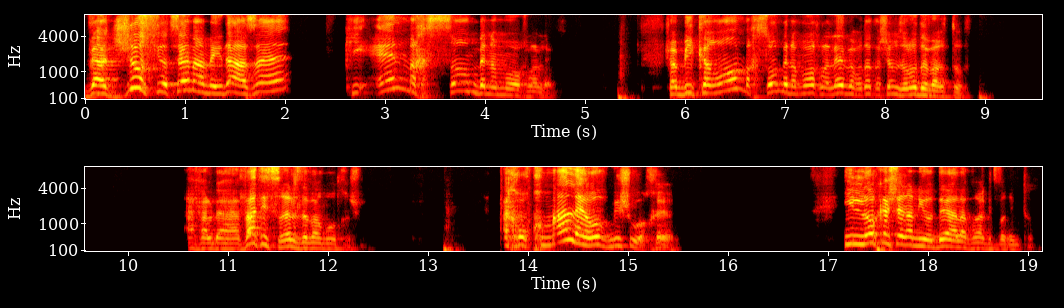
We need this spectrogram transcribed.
והג'וס יוצא מהמידע הזה כי אין מחסום בין המוח ללב. עכשיו, בעיקרון, מחסום בין המוח ללב בעבודת השם זה לא דבר טוב. אבל באהבת ישראל זה דבר מאוד חשוב. החוכמה לאהוב מישהו אחר היא לא כאשר אני יודע עליו רק דברים טובים.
